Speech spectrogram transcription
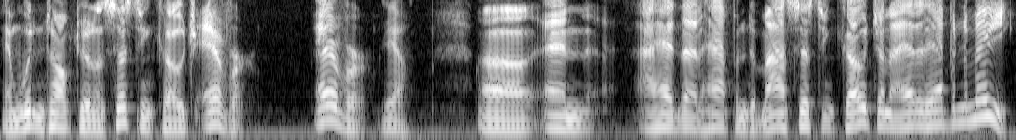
and wouldn't talk to an assistant coach ever, ever. Yeah, uh, and I had that happen to my assistant coach, and I had it happen to me.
